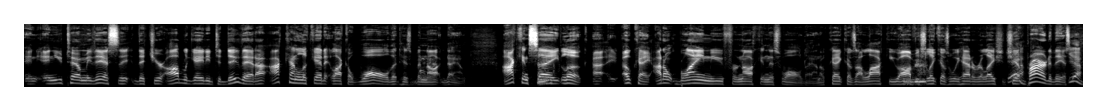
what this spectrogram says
and, and you tell me this that, that you're obligated to do that. I, I kind of look at it like a wall that has been knocked down. I can say, mm-hmm. look, I, okay, I don't blame you for knocking this wall down, okay, because I like you, mm-hmm. obviously, because we had a relationship Yeah. prior to this. Yeah.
